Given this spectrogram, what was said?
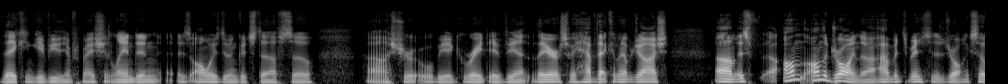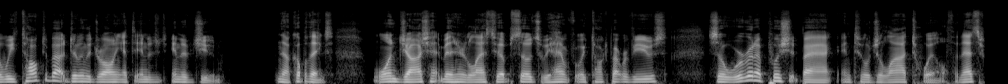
they can give you the information. Landon is always doing good stuff, so uh, sure it will be a great event there. So we have that coming up, Josh. Um, it's on on the drawing though. I mentioned the drawing. So we talked about doing the drawing at the end of, end of June. Now, a couple things. One, Josh hadn't been here the last two episodes, so we haven't really talked about reviews. So we're going to push it back until July 12th, and that's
